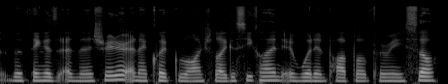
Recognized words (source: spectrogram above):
the thing as administrator and I click launch legacy client, it wouldn't pop up for me. So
